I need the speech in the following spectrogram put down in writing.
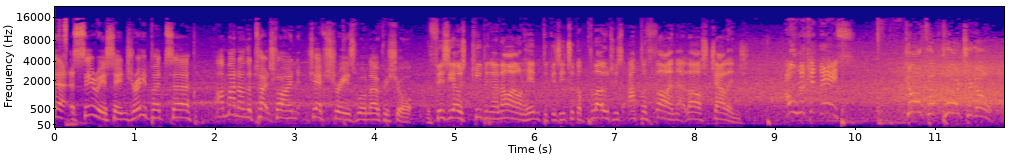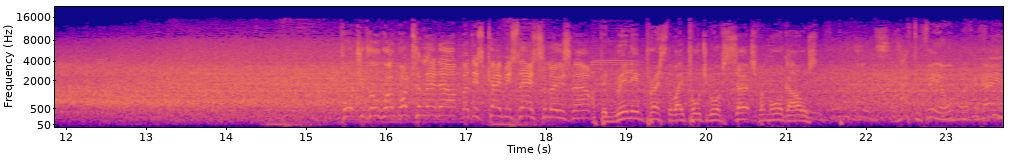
A serious injury, but uh, our man on the touchline, Geoff Shreeves, will know for sure. The physio's keeping an eye on him because he took a blow to his upper thigh in that last challenge. Oh, look at this! Goal for Portugal! Portugal won't want to let up, but this game is theirs to lose now. I've been really impressed the way Portugal have searched for more goals. You have to feel that the game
